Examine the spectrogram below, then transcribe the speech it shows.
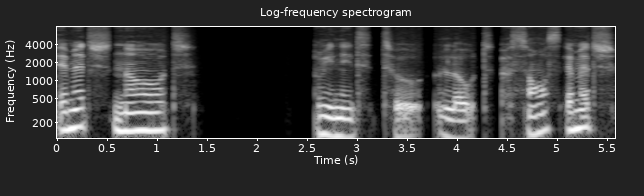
image node. We need to load a source image.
